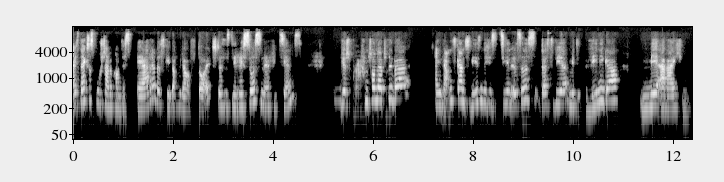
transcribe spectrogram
Als nächstes Buchstabe kommt das R, das geht auch wieder auf Deutsch, das ist die Ressourceneffizienz. Wir sprachen schon darüber. Ein ganz, ganz wesentliches Ziel ist es, dass wir mit weniger mehr erreichen.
